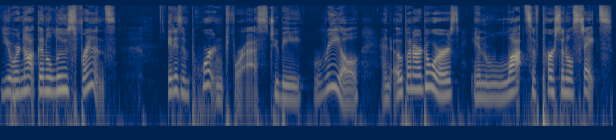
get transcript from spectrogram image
You are not going to lose friends. It is important for us to be real and open our doors in lots of personal states.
